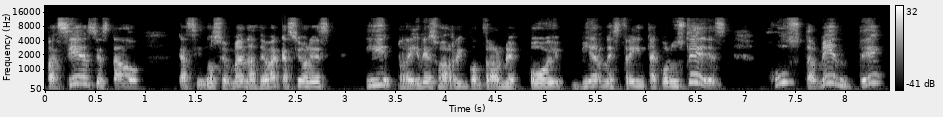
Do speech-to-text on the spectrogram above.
paciencia. He estado casi dos semanas de vacaciones y regreso a reencontrarme hoy, viernes 30, con ustedes, justamente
